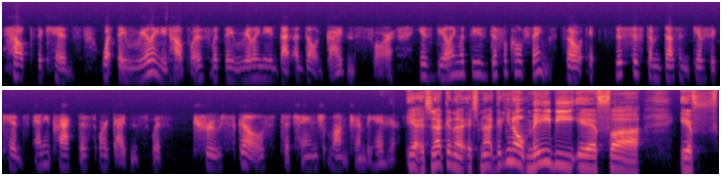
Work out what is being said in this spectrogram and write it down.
help the kids. What they really need help with, what they really need that adult guidance for, is dealing with these difficult things. So it, this system doesn't give the kids any practice or guidance with true skills to change long-term behavior. Yeah, it's not gonna. It's not good. You know, maybe if uh, if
